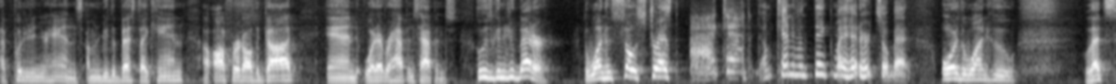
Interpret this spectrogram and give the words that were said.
I put it in your hands. I'm going to do the best I can. I offer it all to God, and whatever happens, happens. Who's going to do better? The one who's so stressed, I can't, I can't even think, my head hurts so bad. Or the one who lets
